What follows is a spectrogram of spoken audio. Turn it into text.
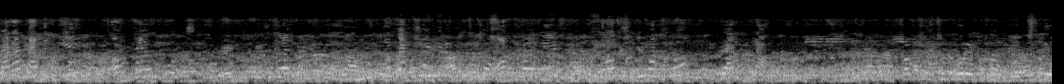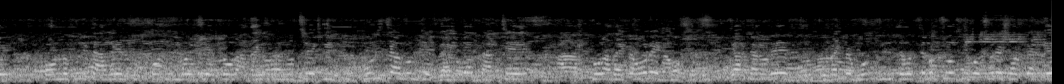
যারা তাদেরকে অর্থায়ন করছে। সুতরাং ক্ষুদ্র ব্যবসায়ীদের অর্থায়নের শুধুমাত্র ব্যাংক না। সবচেয়ে ছোট করে একটু যে কর্ণফুলি টালের উৎপাদন হয়েছে টোল আদায় করা হচ্ছে, কিন্তু পরিচালন যে ব্যয়টা তার চেয়ে টোল আদায়টা অনেক যার কারণে একটা ভর্তি দিতে হচ্ছে এবং চলতি বছরে সরকারকে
